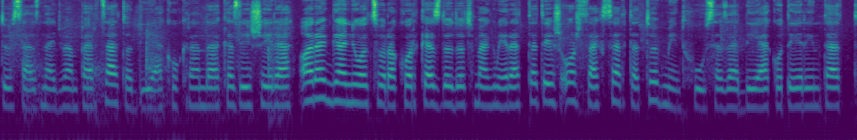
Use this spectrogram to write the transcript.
240 perc állt a diákok rendelkezésére. A reggel 8 órakor kezdődött megmérettetés országszerte több mint 20 ezer diákot érintett.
